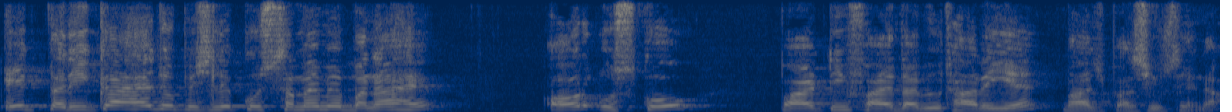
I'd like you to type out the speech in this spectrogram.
एक तरीका है जो पिछले कुछ समय में बना है और उसको पार्टी फ़ायदा भी उठा रही है भाजपा शिवसेना।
